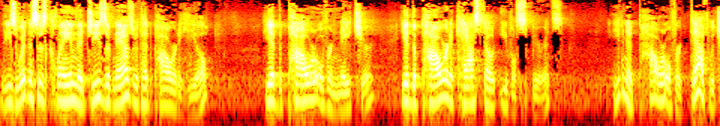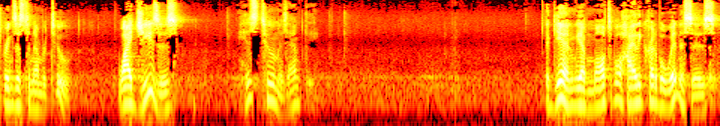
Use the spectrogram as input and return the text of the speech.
These witnesses claim that Jesus of Nazareth had power to heal, he had the power over nature, he had the power to cast out evil spirits, even had power over death, which brings us to number two. Why Jesus? His tomb is empty again, we have multiple highly credible witnesses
